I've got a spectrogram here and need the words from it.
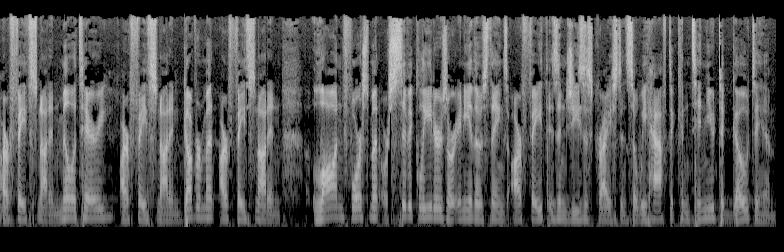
Our faith's not in military. Our faith's not in government. Our faith's not in law enforcement or civic leaders or any of those things. Our faith is in Jesus Christ. And so we have to continue to go to Him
